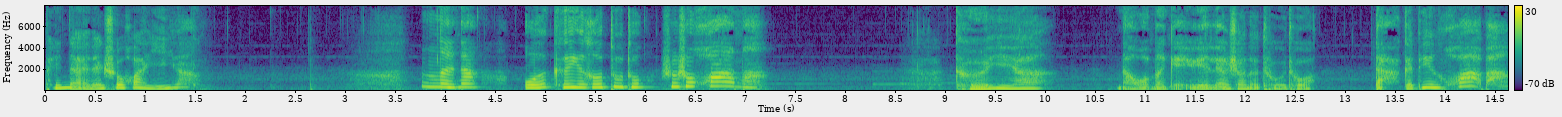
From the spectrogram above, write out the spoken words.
陪奶奶说话一样。奶奶，我可以和兔兔说说话吗？可以啊，那我们给月亮上的兔兔打个电话吧。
